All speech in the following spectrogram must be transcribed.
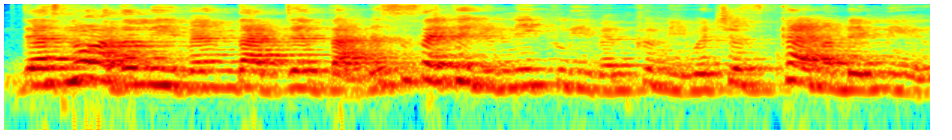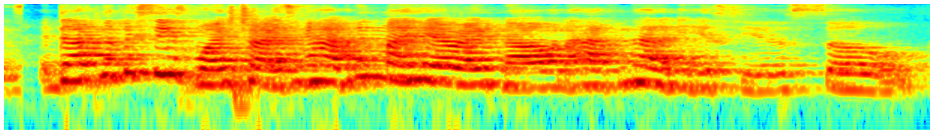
there's no other leave-in that did that. This is like a unique leave-in for me, which is kind of big news. It definitely seems moisturizing. I have it in my hair right now and I haven't had any issues. So,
